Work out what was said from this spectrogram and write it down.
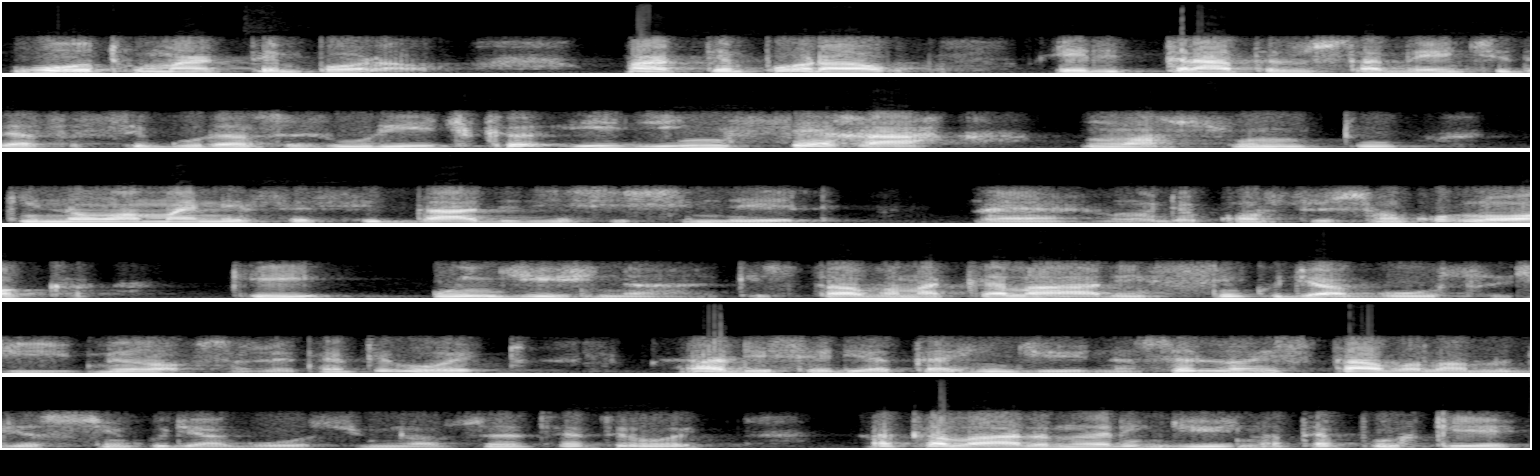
O outro, marco temporal. O marco temporal, ele trata justamente dessa segurança jurídica e de encerrar um assunto que não há mais necessidade de insistir nele, né? onde a Constituição coloca que o indígena que estava naquela área em 5 de agosto de 1988 ali seria terra indígena. Se ele não estava lá no dia 5 de agosto de 1988, aquela área não era indígena, até porque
